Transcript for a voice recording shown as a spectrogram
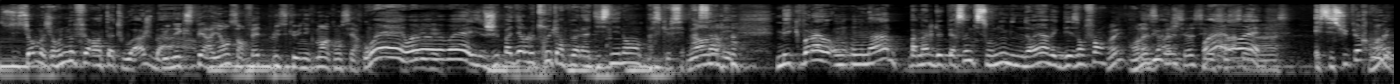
Si tiens, moi j'ai envie de me faire un tatouage, bah. Une expérience en fait, plus qu'uniquement un concert. quoi. Ouais, ouais, ouais, ouais, ouais. Je vais pas dire le truc un peu à la Disneyland parce que c'est pas Non, ça, non. mais, voilà, on, on a pas mal de personnes qui sont venues mine de rien avec des enfants. Ouais, on l'a vu, ouais, c'est vrai, Ouais, ouais, Et c'est super cool.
